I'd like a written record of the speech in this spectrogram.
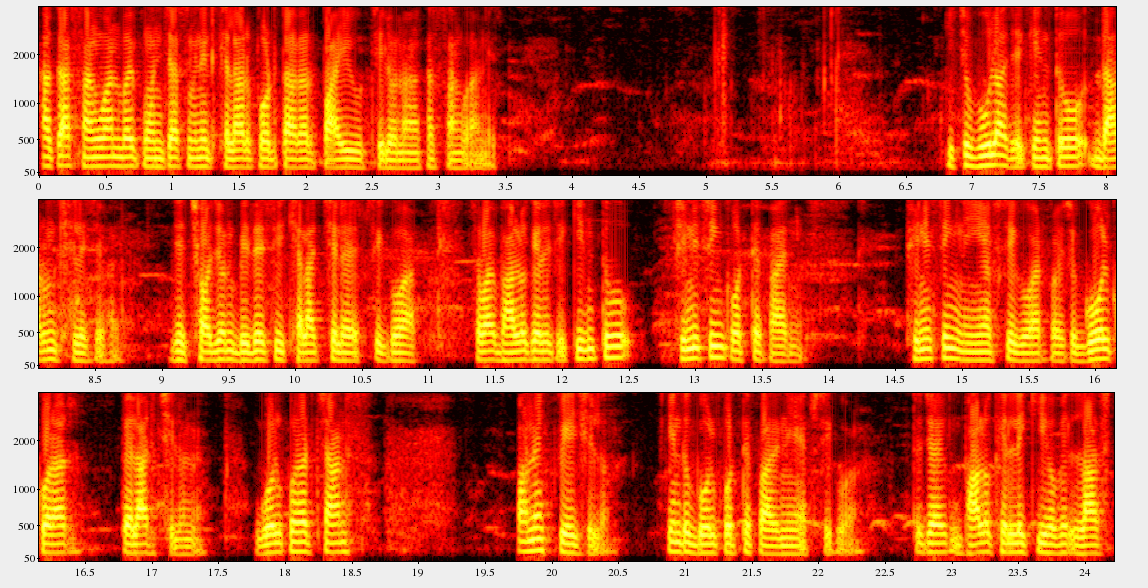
আকাশ সাংওয়ান ভাই পঞ্চাশ মিনিট খেলার পর তার আর পাই উঠছিল না আকাশ সাংওয়ানের। কিছু ভুল আছে, কিন্তু দারুণ খেলেছে ভাই। যে ছজন বিদেশি খেলাচ্ছিল এফসি গোয়া, সবাই ভালো খেলেছে, কিন্তু ফিনিশিং করতে পারেনি। ফিনিশিং নেই এফসি গোয়ার পড়েছে গোল করার প্লেয়ার ছিল না। গোল করার চান্স অনেক পেয়েছিল, কিন্তু গোল করতে পারেনি এফসি গোয়া তো যাই ভালো খেললে কী হবে? লাস্ট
